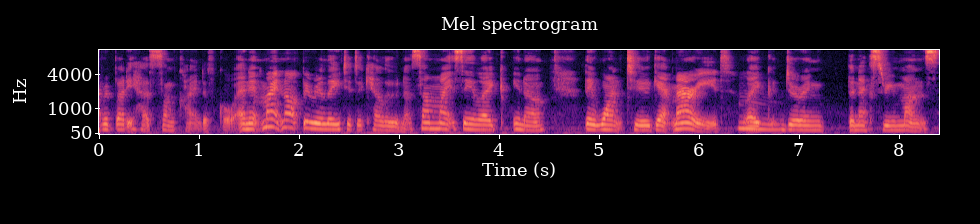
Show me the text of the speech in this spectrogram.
everybody has some kind of goal, and it might not be related to Keluna. Some might say like you know they want to get married like Mm. during the next three months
